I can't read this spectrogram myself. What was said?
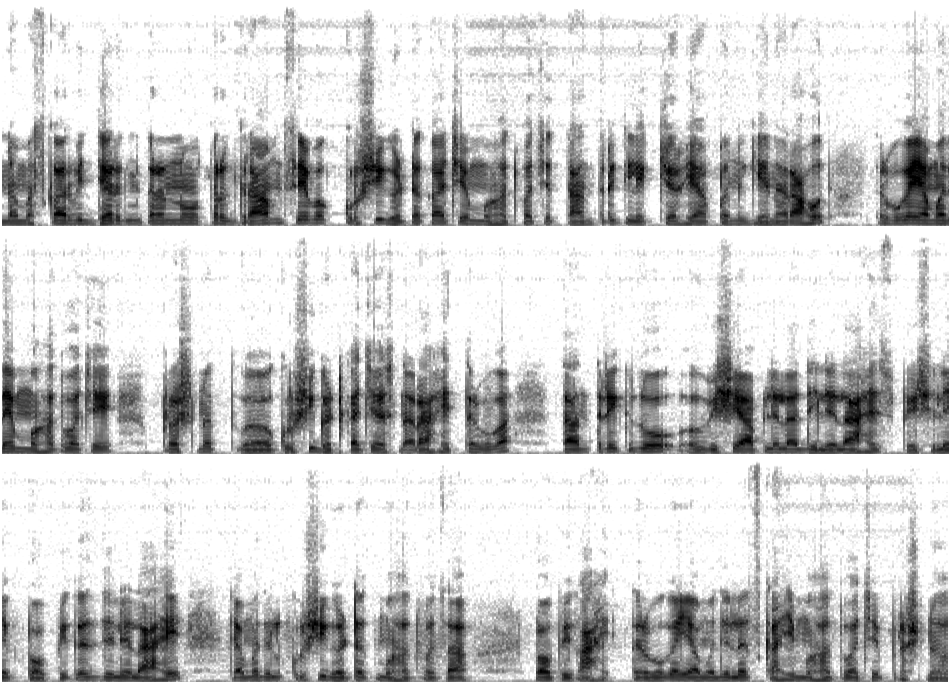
नमस्कार विद्यार्थी मित्रांनो तर ग्रामसेवक कृषी घटकाचे महत्त्वाचे तांत्रिक लेक्चर हे आपण घेणार आहोत. तर बघा यामध्ये महत्त्वाचे प्रश्न कृषी घटकाचे असणार आहेत. तर बघा तांत्रिक जो विषय आपल्याला दिलेला आहे स्पेशली एक टॉपिकच दिलेला आहे. त्यामधील कृषी घटक महत्त्वाचा टॉपिक आहे. तर बघा यामधीलच काही महत्त्वाचे प्रश्न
